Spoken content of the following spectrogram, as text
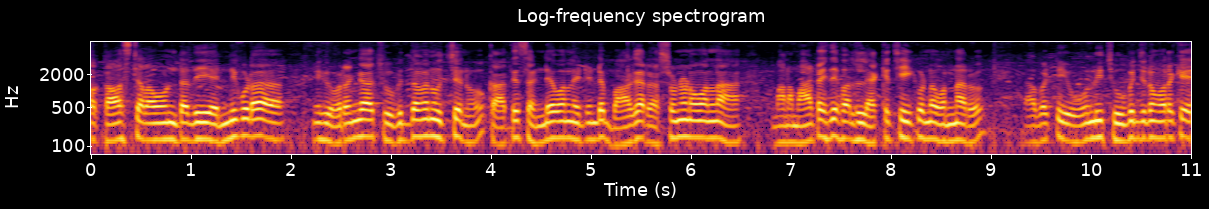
ఆ కాస్ట్ ఎలా ఉంటుంది అన్నీ కూడా మీకు వివరంగా చూపిద్దామని వచ్చాను. కాకపోతే సండే వలన ఏంటంటే బాగా రష్ ఉండడం వలన మన మాట అయితే వాళ్ళు లెక్క చేయకుండా ఉన్నారు. కాబట్టి ఓన్లీ చూపించడం వరకే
